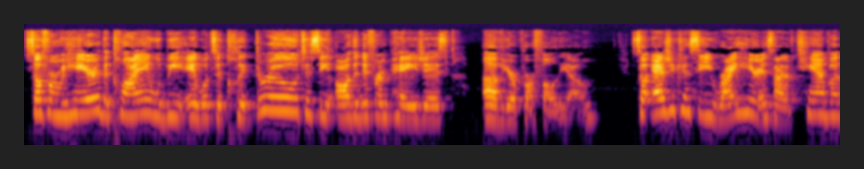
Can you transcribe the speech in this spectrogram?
So from here, the client will be able to click through to see all the different pages of your portfolio. So as you can see right here inside of Canva,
